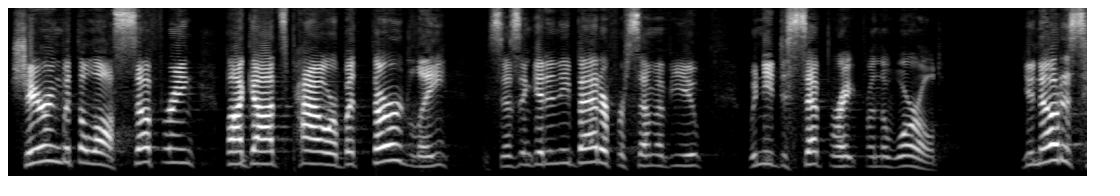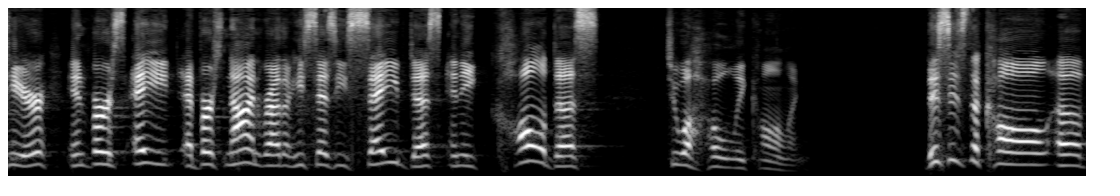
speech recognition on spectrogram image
Sharing with the lost, suffering by God's power. But thirdly, this doesn't get any better for some of you. We need to separate from the world. You notice here in verse 8, at verse 9 rather, he says he saved us and he called us to a holy calling. This is the call of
